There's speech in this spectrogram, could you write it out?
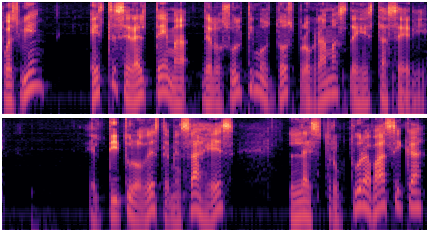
Pues bien, este será el tema de los últimos dos programas de esta serie. El título de este mensaje es La estructura básica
